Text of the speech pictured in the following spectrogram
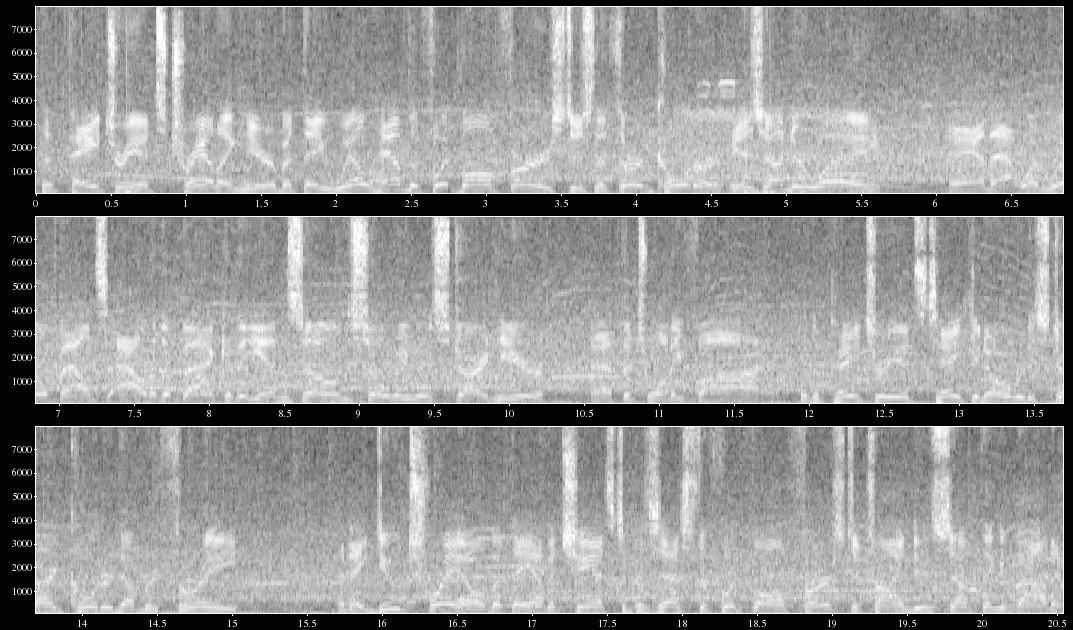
The Patriots trailing here, but they will have the football first as the third quarter is underway. And that one will bounce out of the back of the end zone, so we will start here at the 25. Well, the Patriots taking over to start quarter number three. They do trail, but they have a chance to possess the football first to try and do something about it.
